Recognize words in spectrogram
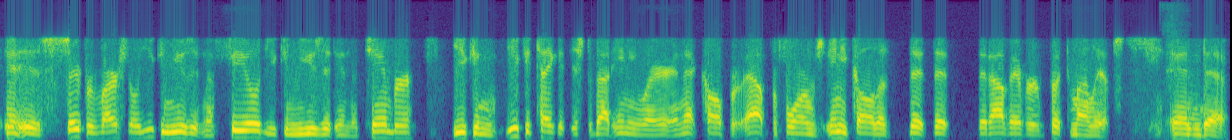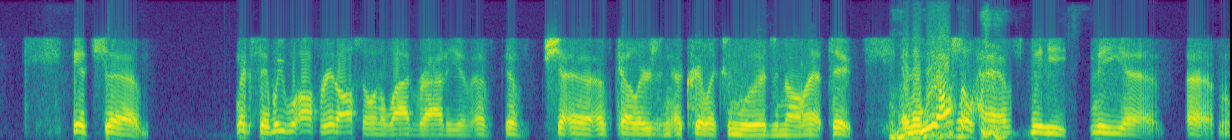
It is super versatile. You can use it in the field. You can use it in the timber you can you could take it just about anywhere, and that call outperforms any call that that that, that I've ever put to my lips. And uh, it's uh, like I said, we will offer it also in a wide variety of of of, sh- uh, of colors and acrylics and woods and all that too. And then we also have the the uh, uh,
